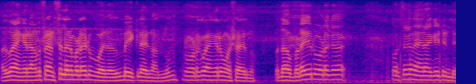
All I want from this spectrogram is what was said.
അത് ഭയങ്കര ഞങ്ങൾ ഫ്രണ്ട്സ് എല്ലാവരും കൂടെ ആയിട്ട് പോയത്. അതും ബൈക്കിലായിരുന്നു അന്നും റോഡൊക്കെ ഭയങ്കര മോശമായിരുന്നു. അപ്പോൾ അത് അവിടെ ഈ റോഡൊക്കെ കുറച്ചൊക്കെ നേരാക്കിയിട്ടുണ്ട്.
